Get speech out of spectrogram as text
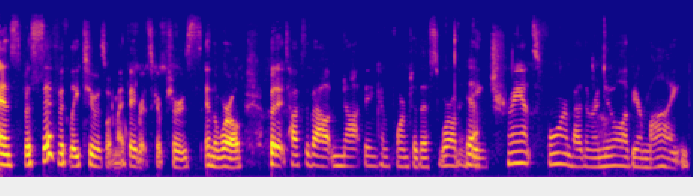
And specifically, 2 is one of my favorite scriptures in the world. But it talks about not being conformed to this world and yeah. being transformed by the renewal of your mind.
